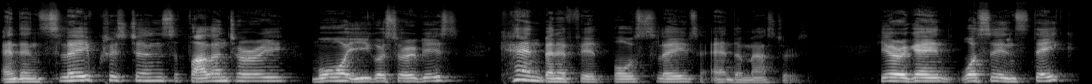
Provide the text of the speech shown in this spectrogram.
And then, slave Christians' voluntary, more eager service can benefit both slaves and the masters. Here again, what's in stake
